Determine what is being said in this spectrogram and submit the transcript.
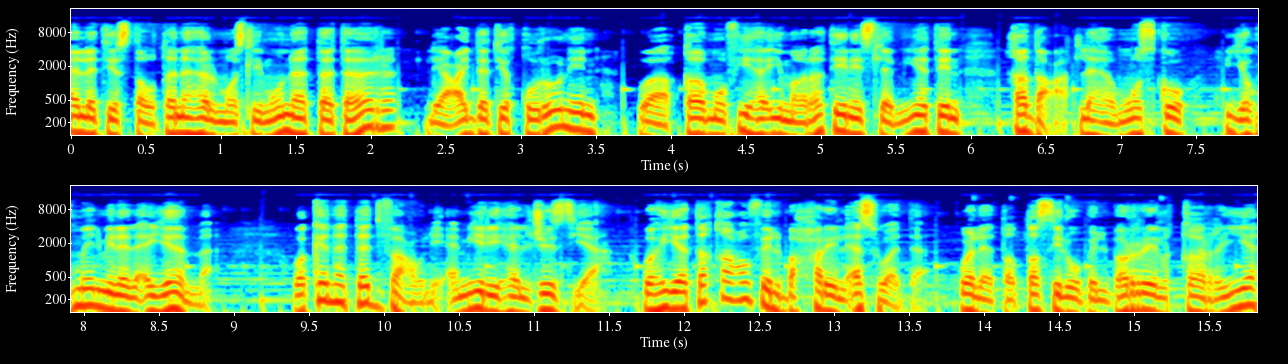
التي استوطنها المسلمون التتار لعدة قرون وقاموا فيها إمارات إسلامية خضعت لها موسكو في يوم من الأيام وكانت تدفع لأميرها الجزية. وهي تقع في البحر الأسود ولا تتصل بالبر القاري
